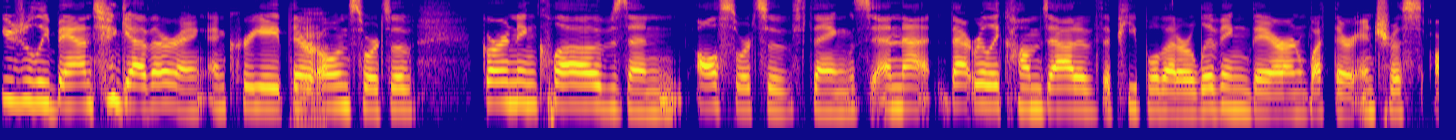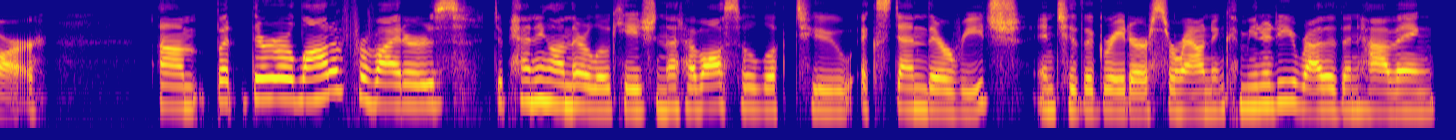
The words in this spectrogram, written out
usually band together and, and create their yeah. own sorts of gardening clubs and all sorts of things. And that, that really comes out of the people that are living there and what their interests are. Um, but there are a lot of providers, depending on their location, that have also looked to extend their reach into the greater surrounding community rather than having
